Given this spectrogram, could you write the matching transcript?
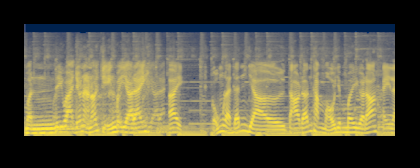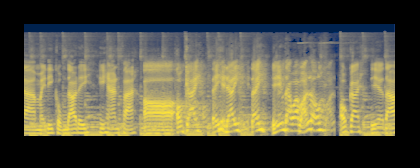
Mình đi qua chỗ nào nói chuyện bây giờ đây? Ê, cũng là đến giờ tao đến thăm mộ Jimmy rồi đó. Hay là mày đi cùng tao đi Hi Ha Alpha. Ờ ok. Đi thì đi Đi Đi chúng ta qua bển luôn. Ok đi theo tao.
